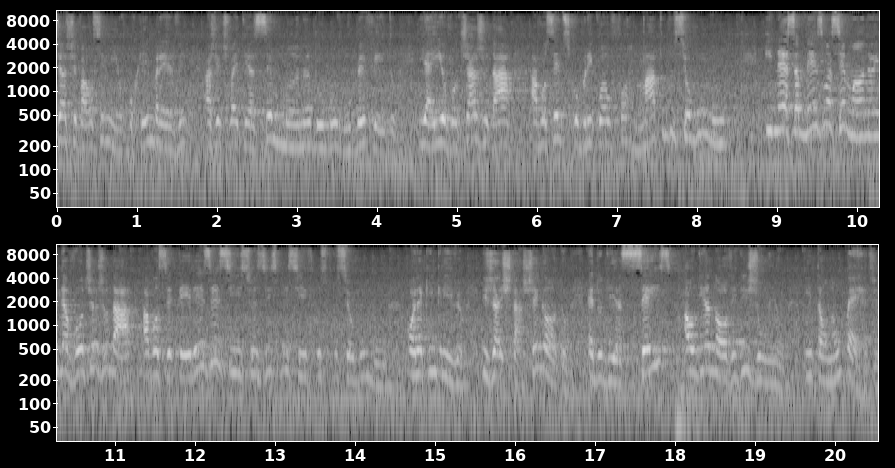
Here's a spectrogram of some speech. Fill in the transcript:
de ativar o sininho, porque em breve a gente vai ter a semana do bumbum perfeito. E aí eu vou te ajudar a você descobrir qual é o formato do seu bumbum. E nessa mesma semana eu ainda vou te ajudar a você ter exercícios específicos para o seu bumbum. Olha que incrível! E já está chegando. É do dia 6 ao dia 9 de junho. Então não perde.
